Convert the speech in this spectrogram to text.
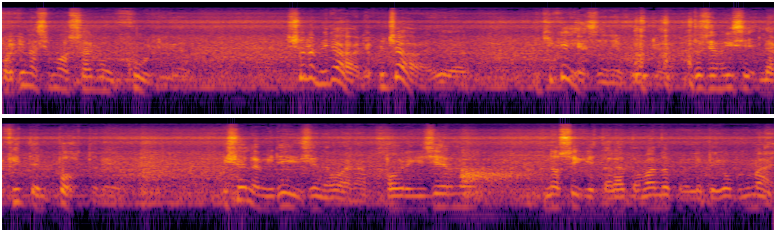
¿Por qué no hacemos algo en julio? Yo lo miraba, lo escuchaba, ¿y qué quería hacer en julio? Entonces me dice, la fiesta del postre. Y yo la miré diciendo, bueno, pobre Guillermo, no sé qué estará tomando, pero le pegó muy mal.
